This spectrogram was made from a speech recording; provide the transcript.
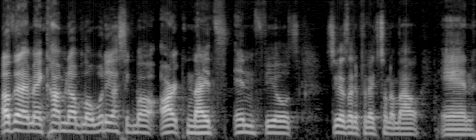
Other than that man comment down below. What do you guys think about Arknights Endfields see you guys later for the next one. I'm out and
